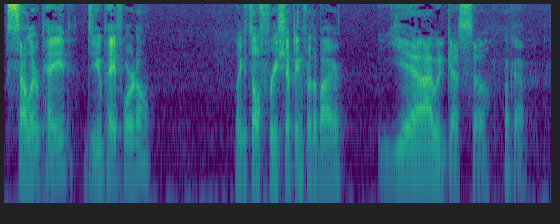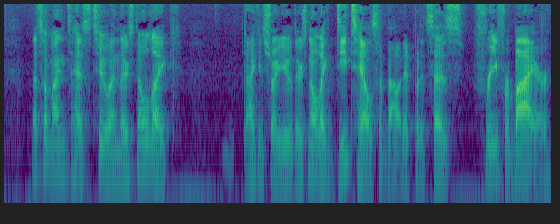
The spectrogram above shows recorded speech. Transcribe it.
seller paid? Do you pay for it all? Like it's all free shipping for the buyer? Yeah, I would guess so. Okay. That's what mine has too. And there's no like, I can show you. There's no like details about it, but it says free for buyer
